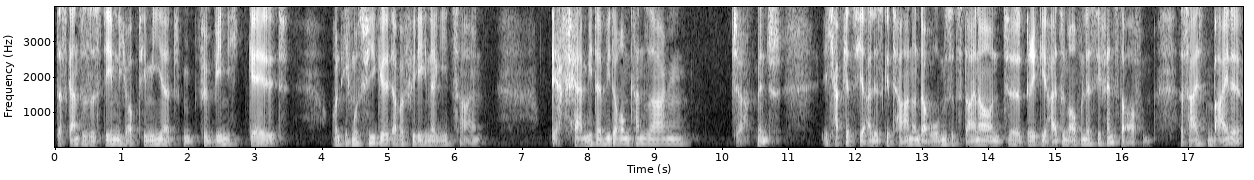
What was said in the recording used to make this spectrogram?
das ganze System nicht optimiert für wenig Geld und ich muss viel Geld aber für die Energie zahlen? Der Vermieter wiederum kann sagen, tja, Mensch, ich habe jetzt hier alles getan und da oben sitzt einer und äh, dreht die Heizung auf und lässt die Fenster offen. Das heißt, beide,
